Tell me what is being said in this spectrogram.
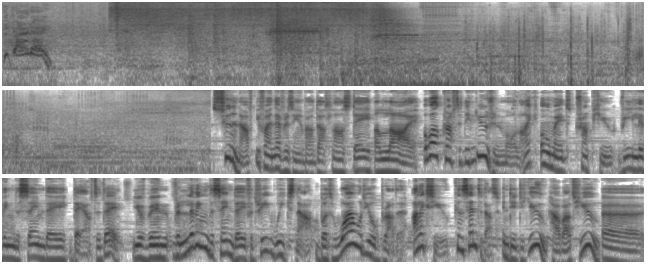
Security! Soon enough, you find everything about that last day a lie. A well-crafted illusion, more like. All made to trap you, reliving the same day, day after day. You've been reliving the same day for three weeks now, but why would your brother, Alex Yu, consent to that? Indeed you. How about you? Uh,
